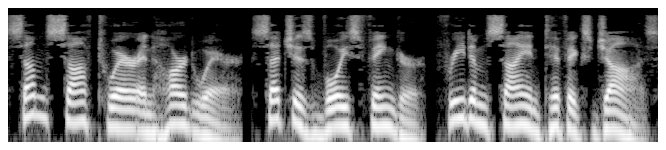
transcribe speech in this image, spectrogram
Some software and hardware, such as Voice Finger, Freedom Scientific's JAWS,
